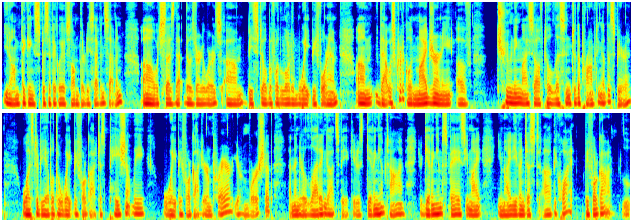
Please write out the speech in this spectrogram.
you know I'm thinking specifically of Psalm 37 7 uh, which says that those very words um, be still before the Lord and wait before him. Um, that was critical in my journey of tuning myself to listen to the prompting of the Spirit was to be able to wait before God, just patiently wait before God. You're in prayer, you're in worship, and then you're letting God speak. You're just giving Him time. You're giving Him space. You might, you might even just uh, be quiet before God, l-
